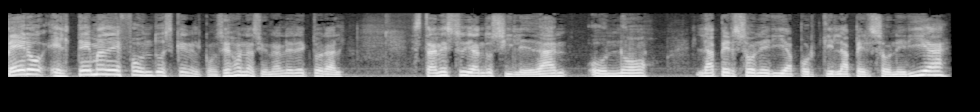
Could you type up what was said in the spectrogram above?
Pero el tema de fondo es que en el Consejo Nacional Electoral están estudiando si le dan o no la personería, porque la personería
